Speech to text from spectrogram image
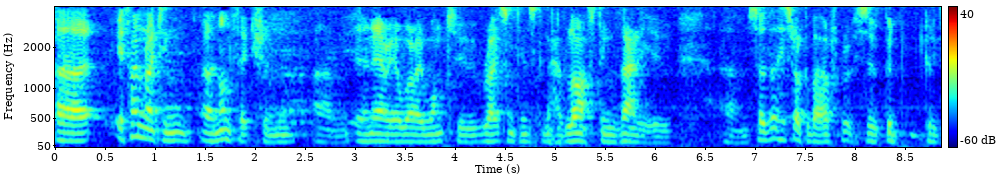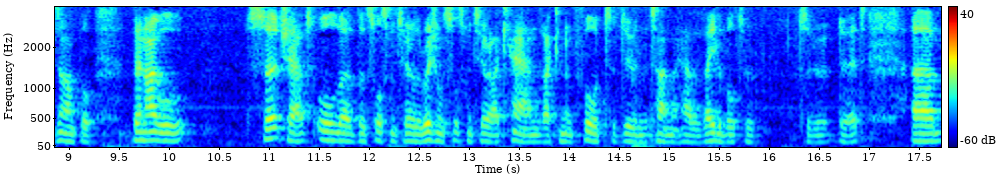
uh, if I'm writing uh, non-fiction um, in an area where I want to write something that's going to have lasting value, um, so the historical biography is a good good example. Then I will search out all the, the source material, the original source material I can that I can afford to do in the time I have available to to do it, um,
